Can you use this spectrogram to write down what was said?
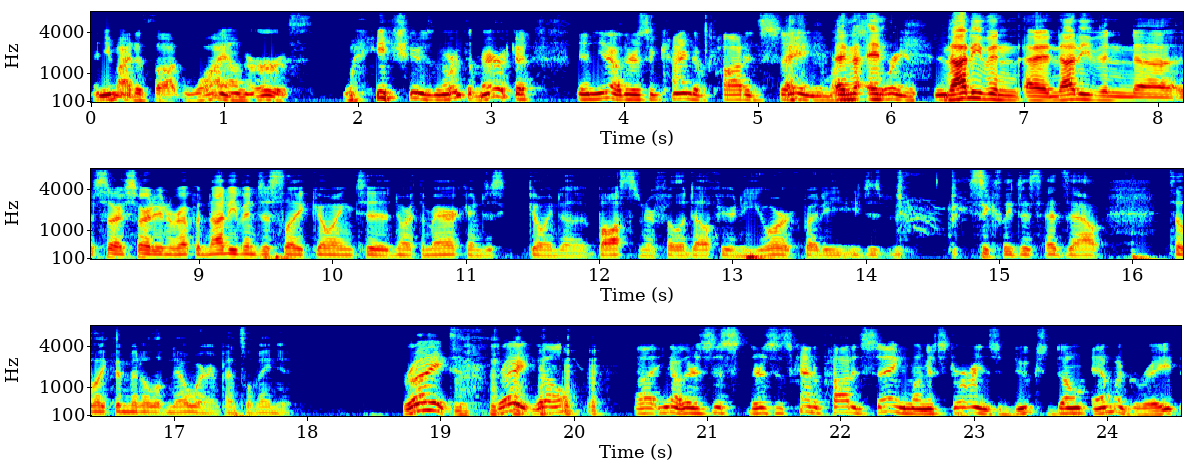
And you might have thought, why on earth would he choose North America? And, you know, there's a kind of potted saying among And, and historians. not even, uh, not even, uh, sorry, sorry to interrupt, but not even just like going to North America and just going to Boston or Philadelphia or New York, but he, he just basically just heads out to like the middle of nowhere in Pennsylvania. Right, right. Well, uh, you know, there's this there's this kind of potted saying among historians: dukes don't emigrate,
